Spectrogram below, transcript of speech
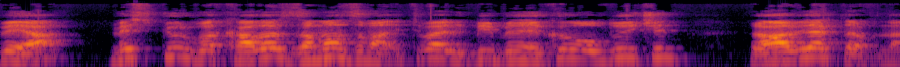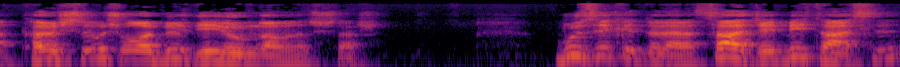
veya meskür vakalar zaman zaman itibariyle birbirine yakın olduğu için raviler tarafından karıştırılmış olabilir diye yorumlamışlar. Bu zikredilen sadece bir tanesini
